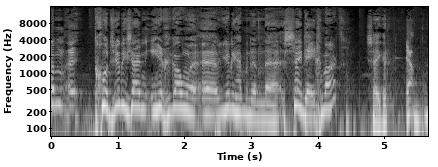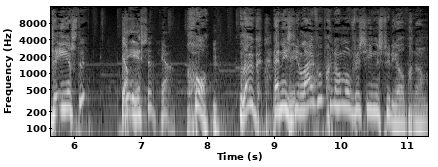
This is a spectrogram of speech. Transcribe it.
Um, goed, jullie zijn hier gekomen. Uh, jullie hebben een uh, cd gemaakt. Zeker. Ja. De eerste? Ja. De eerste, ja. Goh. Leuk. En is die live opgenomen of is die in de studio opgenomen?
